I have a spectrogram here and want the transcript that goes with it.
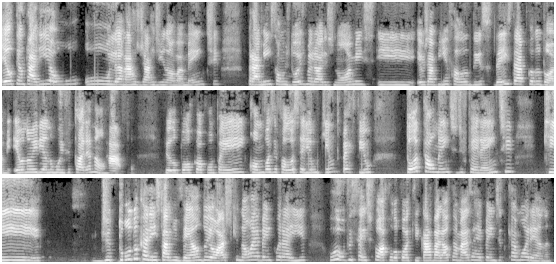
Eu tentaria o, o Leonardo Jardim novamente. Para mim, são os dois melhores nomes e eu já vinha falando isso desde a época do Domi. Eu não iria no Rui Vitória, não, Rafa. Pelo pouco que eu acompanhei, como você falou, seria um quinto perfil totalmente diferente que de tudo que a gente está vivendo, eu acho que não é bem por aí. O Vicente Flá colocou aqui, Carvalhal tá mais arrependido que a Morena.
